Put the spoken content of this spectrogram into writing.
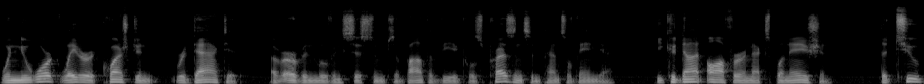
When Newark later questioned redacted of Urban Moving Systems about the vehicle's presence in Pennsylvania, he could not offer an explanation. The two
